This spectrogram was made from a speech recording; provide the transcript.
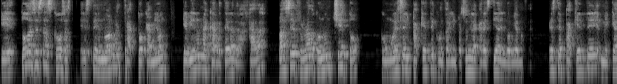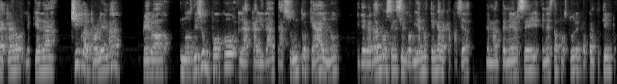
que todas estas cosas, este enorme tractocamión que viene en una carretera de bajada, va a ser frenado con un cheto como es el paquete contra la inflación y la carestía del gobierno federal. Este paquete, me queda claro, le queda chico al problema, pero nos dice un poco la calidad de asunto que hay, ¿no? Y de verdad no sé si el gobierno tenga la capacidad de mantenerse en esta postura y por cuánto tiempo.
